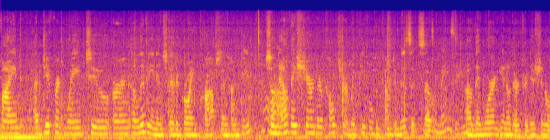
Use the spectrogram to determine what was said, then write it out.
find a different way to earn a living instead of growing crops and hunting. Oh, so wow. now they share their culture with people who come to visit. So That's amazing. Uh, they wore, you know, their traditional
